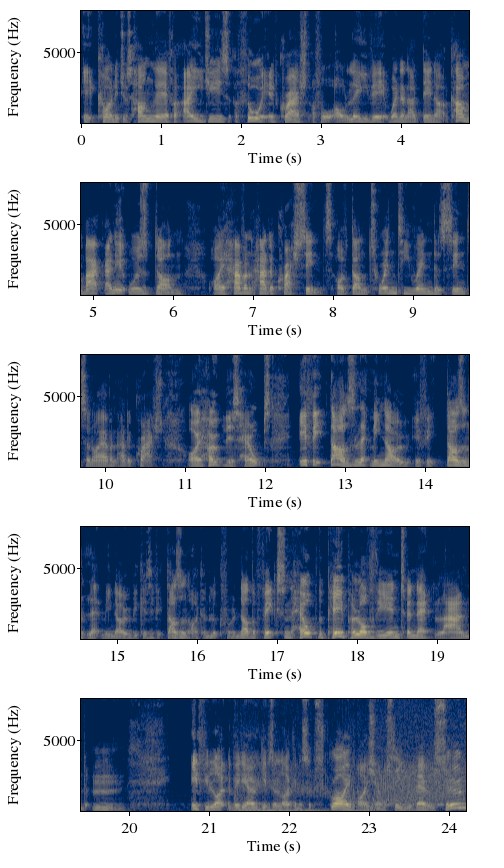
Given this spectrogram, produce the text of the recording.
It kind of just hung there for ages. I thought it had crashed. I thought I'll leave it, went and had dinner, come back and it was done. I haven't had a crash since. I've done 20 renders since and I haven't had a crash. I hope this helps. If it does, let me know. If it doesn't, let me know. Because if it doesn't, I can look for another fix and help the people of the internet land. Mm. If you like the video, give us a like and a subscribe. I shall see you very soon.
